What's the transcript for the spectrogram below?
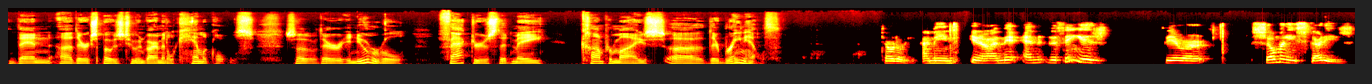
Then uh, they're exposed to environmental chemicals. So there are innumerable factors that may compromise uh, their brain health. Totally. I mean, you know, and the, and the thing is, there are so many studies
